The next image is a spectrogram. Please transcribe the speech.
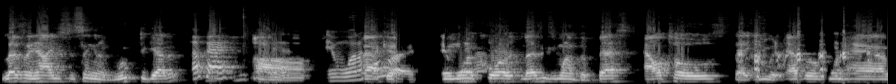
Leslie and I used to sing in a group together. Okay. Uh, In one back accord. in one chord. Leslie's one of the best altos that you would ever want to have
